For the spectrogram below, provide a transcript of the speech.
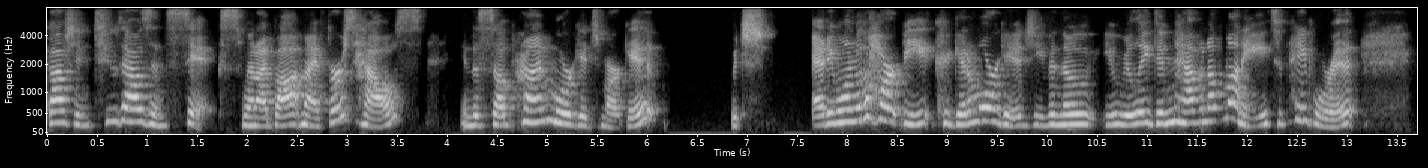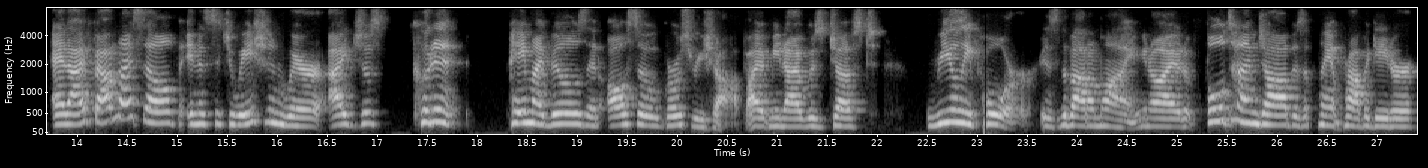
gosh, in 2006 when I bought my first house in the subprime mortgage market, which anyone with a heartbeat could get a mortgage, even though you really didn't have enough money to pay for it. And I found myself in a situation where I just couldn't pay my bills and also grocery shop. I mean, I was just really poor, is the bottom line. You know, I had a full time job as a plant propagator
